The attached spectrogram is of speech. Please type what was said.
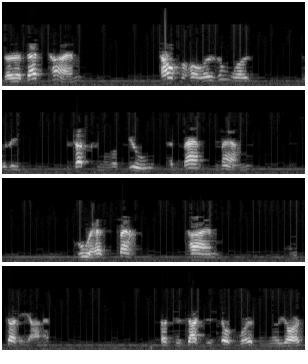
that at that time, alcoholism was, with the exception of a few advanced men who had spent time and study on it, such as Dr. Silkworth in New York,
